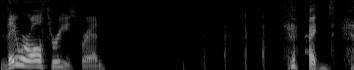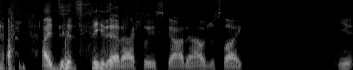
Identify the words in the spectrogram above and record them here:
They were all threes, Brad. I, I, I did see that actually, Scott, and I was just like,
